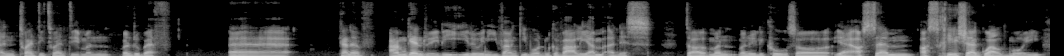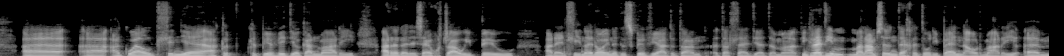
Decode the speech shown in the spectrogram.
yn 2020 mae'n ma rhywbeth uh, kind of amgen really i rywun ifanc i fod yn gofalu am ynys. So, mae'n ma really cool. So, yeah, os, um, os chi eisiau gweld mwy, a, a, a gweld lluniau a clip, clipiau fideo gan Mari ar yr ynys, ewch draw i byw ar enlli. Na i roi yn y disgrifiad o dan y darllediad yma. Fi'n credu mae'r amser yn dechrau dod i ben nawr, Mari. Um,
